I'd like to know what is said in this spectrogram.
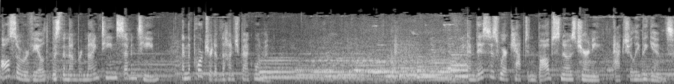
Also revealed was the number 1917 and the portrait of the hunchback woman. And this is where Captain Bob Snow's journey actually begins.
